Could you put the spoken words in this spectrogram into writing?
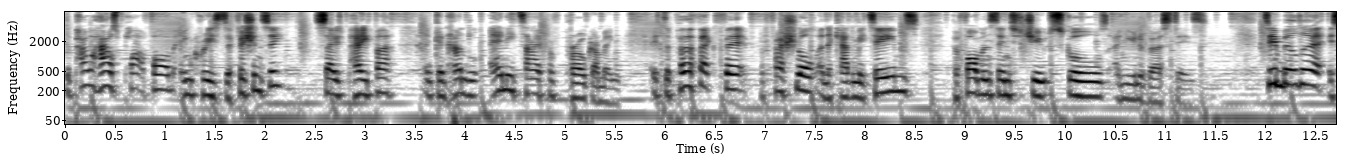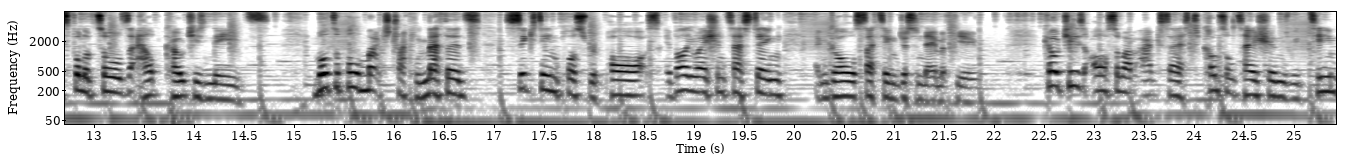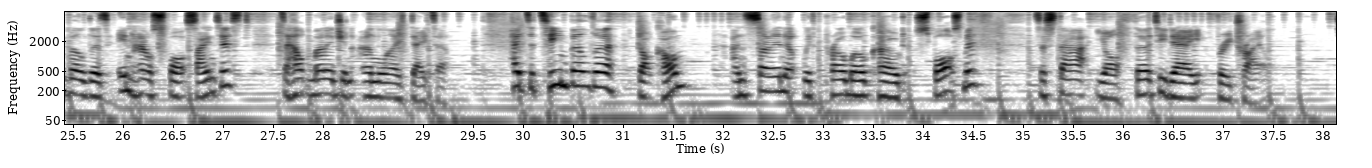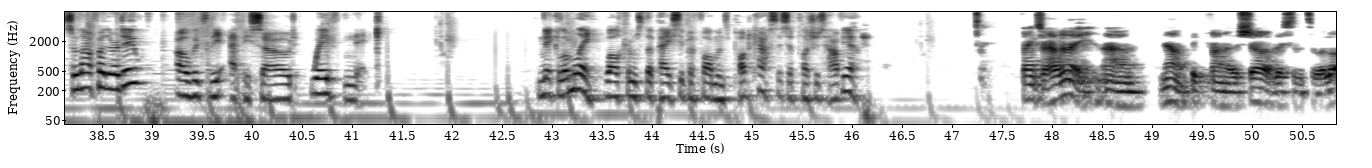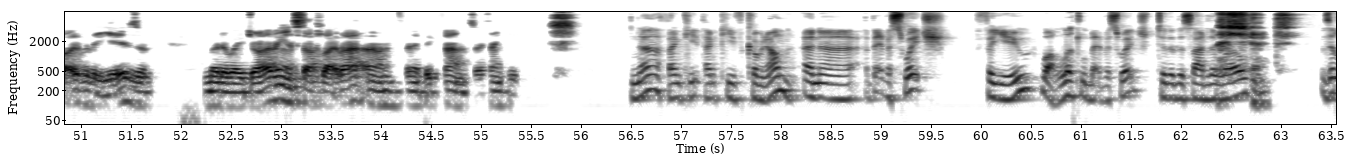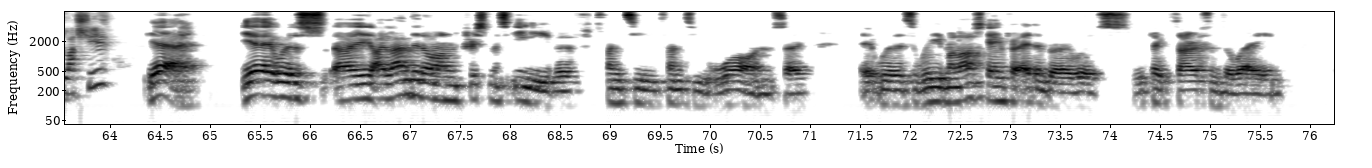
The Powerhouse platform increases efficiency, saves paper, and can handle any type of programming. It's the perfect fit for professional and academy teams, performance institutes, schools, and universities. TeamBuildr is full of tools that help coaches' needs. Multiple max tracking methods, 16 plus reports, evaluation testing, and goal setting, just to name a few. Coaches also have access to consultations with TeamBuildr's in house sports scientist to help manage and analyse data. Head to teambuildr.com and sign up with promo code SPORTSMITH to start your 30 day free trial. So, without further ado, over to the episode with Nick. Nick Lumley, welcome to the Pacey Performance Podcast. It's a pleasure to have you. Thanks for having me. Um, now, I'm a big fan of the show. I've listened to a lot over the years of motorway driving and stuff like that. Um, been a big fan, so thank you. No, thank you, thank you for coming on. And uh, a bit of a switch for you. Well, a little bit of a switch to the other side of the world. was it last year? Yeah, yeah. It was. I, I landed on Christmas Eve of 2021. So it was. We my last game for Edinburgh was we played Saracens away in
